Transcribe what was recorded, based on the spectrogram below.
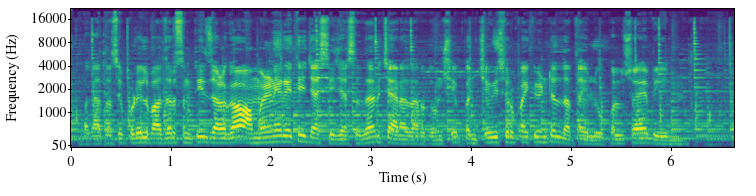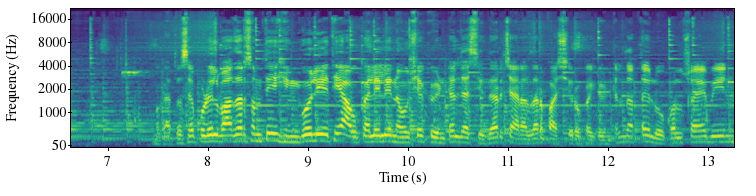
बघा तसे पुढील बाजार समिती जळगाव अमळनेर येथे जास्तीत जास्त दर चार हजार दोनशे पंचवीस रुपये क्विंटल जात आहे लोकल सोयाबीन. बघा तसे पुढील बाजार समिती हिंगोली येथे अवकालेले नऊशे क्विंटल जास्ती दर चार हजार पाचशे रुपये क्विंटल जात आहे लोकल सोयाबीन.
